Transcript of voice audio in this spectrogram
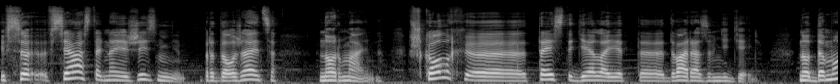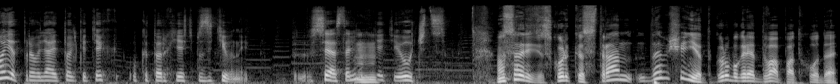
И все, вся остальная жизнь продолжается нормально. В школах э, тесты делают э, два раза в неделю. Но домой отправляют только тех, у которых есть позитивные. Все остальные Мгм. дети учатся. Ну, смотрите, сколько стран... Да вообще нет, грубо говоря, два подхода.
